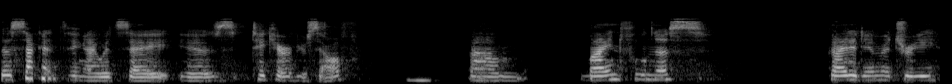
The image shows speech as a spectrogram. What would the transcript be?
The second thing I would say is take care of yourself. Um, mindfulness, guided imagery,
